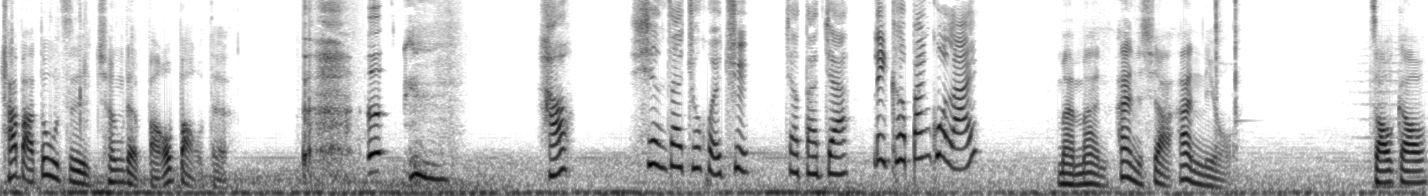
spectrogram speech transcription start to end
他把肚子撑得饱饱的。好，现在就回去叫大家。立刻搬过来！慢慢按下按钮。糟糕，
